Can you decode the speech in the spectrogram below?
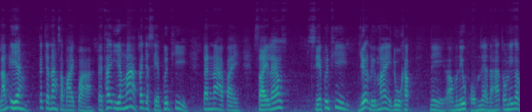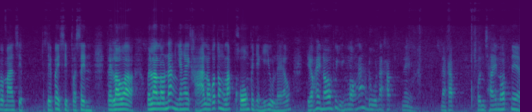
หลังเอียงก็จะนั่งสบายกว่า แต่ถ้าเอียงมากก็จะเสียพื้นที่ด้านหน้าไป ใส่แล้วเสียพื้นที่เยอะหรือไม่ดูครับ นี่เอามานิ้วผมเนี่ยนะฮะตรงนี้ก็ประมาณเสียเสียไป 10%แต่เราอะเวลาเรานั่งยังไงขาเราก็ต้องรับโค้งเป็นอย่างนี้อยู่แล้ว เดี๋ยวให้น้องผู้หญิงลองนั่งดูนะครับนี่นะครับคนใช้รถเนี่ย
